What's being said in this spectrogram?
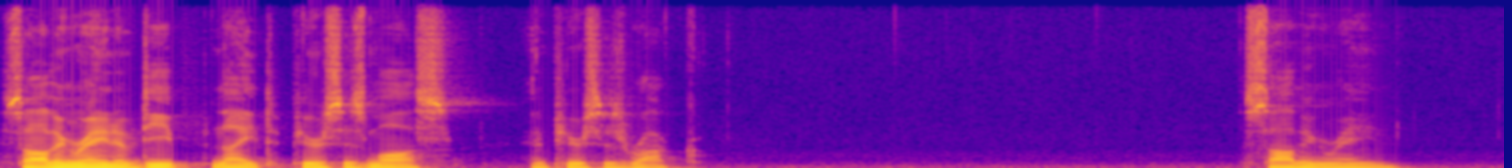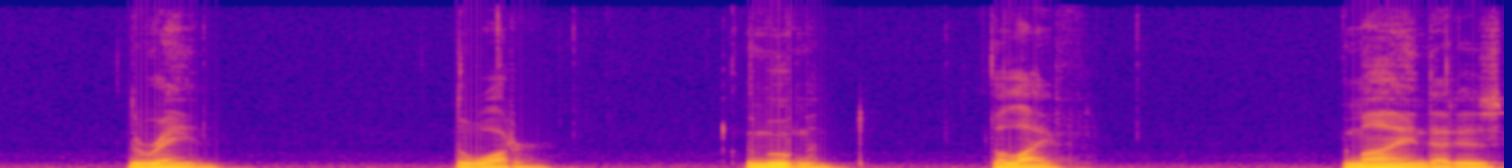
Sobbing rain of deep night pierces moss and pierces rock. Sobbing rain the rain, the water, the movement, the life, the mind that is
